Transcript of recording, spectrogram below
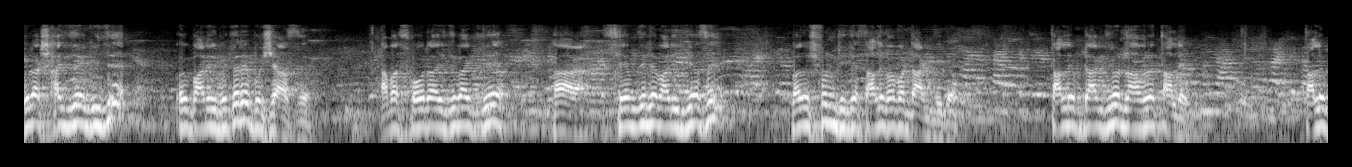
ওরা সাজিয়ে গুজে ওই বাড়ির ভিতরে বসে আছে। আমার সৌরা ইজবাক গিয়ে হ্যাঁ সেম দিনে বাড়ি গিয়েছে। বাবু শুন দিকে, তালেব আবার ডাক দিল। তালেব ডাক দিল, নাম হলো তালেব। তালেব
